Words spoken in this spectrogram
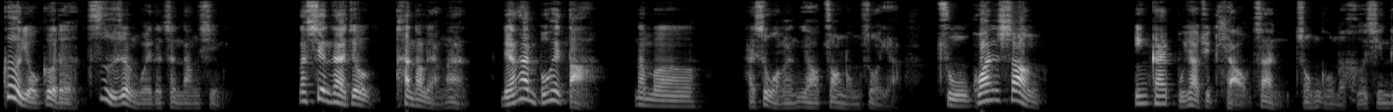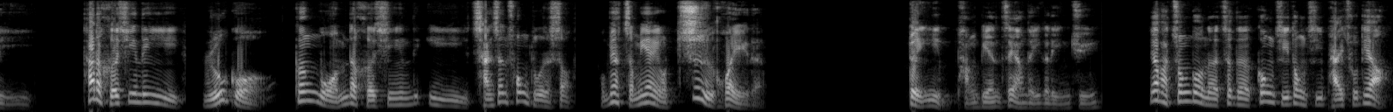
各有各的自认为的正当性。那现在就看到两岸，两岸不会打，那么还是我们要装聋作哑。主观上应该不要去挑战中共的核心利益，它的核心利益如果跟我们的核心利益产生冲突的时候，我们要怎么样有智慧的对应旁边这样的一个邻居，要把中共的这个攻击动机排除掉，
